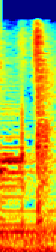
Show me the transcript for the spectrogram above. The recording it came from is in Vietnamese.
Bye.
